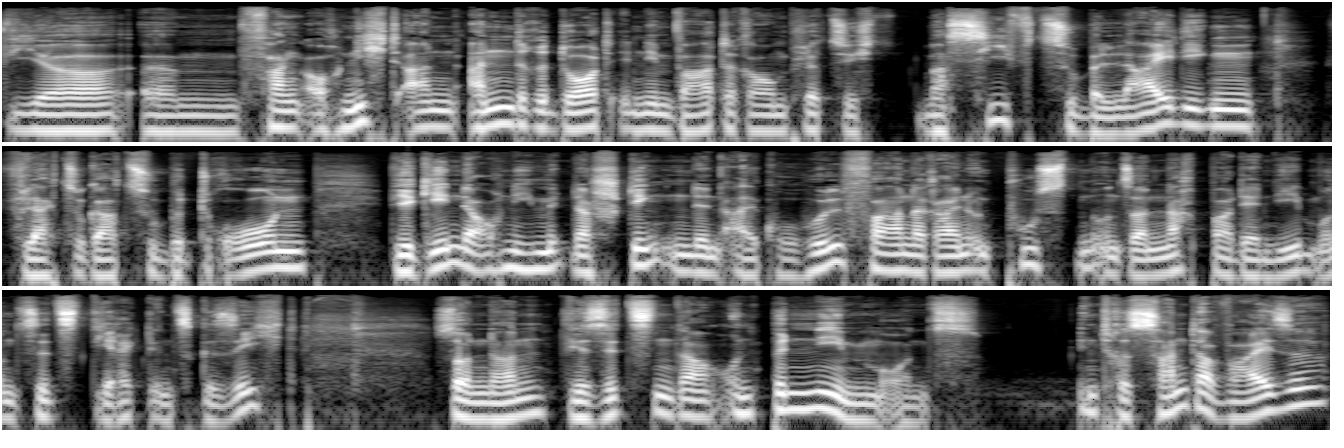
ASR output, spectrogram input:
Wir ähm, fangen auch nicht an, andere dort in dem Warteraum plötzlich massiv zu beleidigen, vielleicht sogar zu bedrohen. Wir gehen da auch nicht mit einer stinkenden Alkoholfahne rein und pusten unseren Nachbar, der neben uns sitzt, direkt ins Gesicht, sondern wir sitzen da und benehmen uns. Interessanterweise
